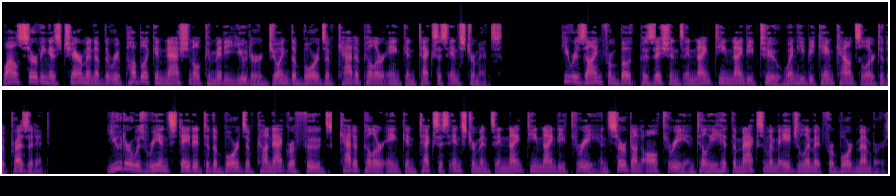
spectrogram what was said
While serving as chairman of the Republican National Committee Yeutter joined the boards of Caterpillar Inc. and Texas Instruments. He resigned from both positions in 1992 when he became counselor to the president. Yeutter was reinstated to the boards of Conagra Foods, Caterpillar Inc. and Texas Instruments in 1993 and served on all three until he hit the maximum age limit for board members.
